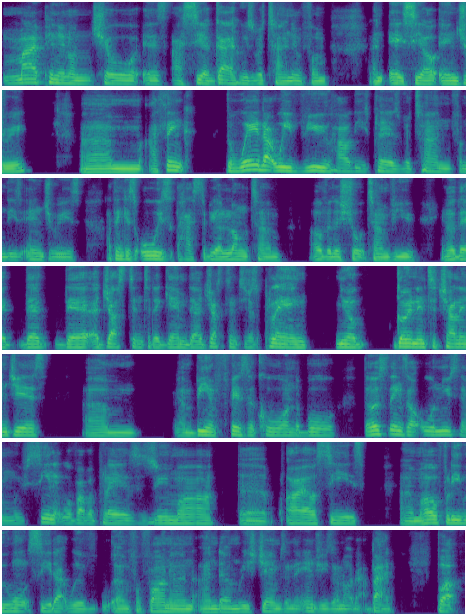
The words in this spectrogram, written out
my opinion on Chill is I see a guy who's returning from an ACL injury. Um, I think the way that we view how these players return from these injuries, I think it's always has to be a long term over the short term view. You know, they're they're they're adjusting to the game, they're adjusting to just playing, you know, going into challenges, um, and being physical on the ball. Those things are all new to them. We've seen it with other players, Zouma, the RLCs. Um, hopefully, we won't see that with um, Fofana and, and um, James, and the injuries are not that bad. But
